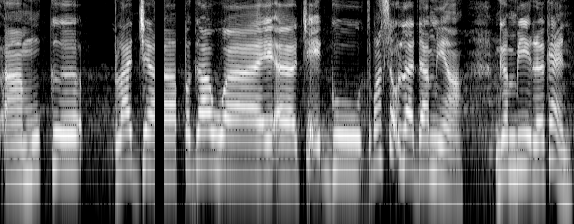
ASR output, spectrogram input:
uh, muka pelajar, pegawai, uh, cikgu, termasuklah Damia, gembira kan?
